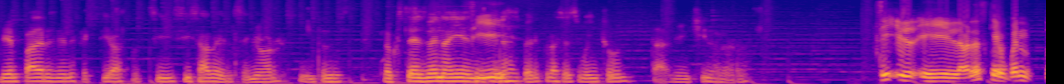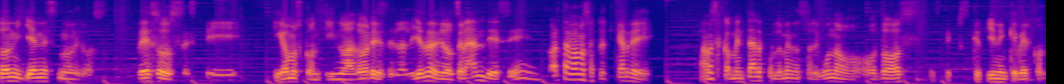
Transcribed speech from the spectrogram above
bien padres, bien efectivas, pues sí, sí sabe el señor, entonces lo que ustedes ven ahí en, esas películas es Wing Chun, está bien chido, la verdad. Sí, y, la verdad es que, bueno, Donnie Yen es uno de los, de esos, este, digamos, continuadores de la leyenda de los grandes, ¿eh? Ahorita vamos a platicar de, vamos a comentar por lo menos alguno o dos este, pues, que tienen que ver con,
